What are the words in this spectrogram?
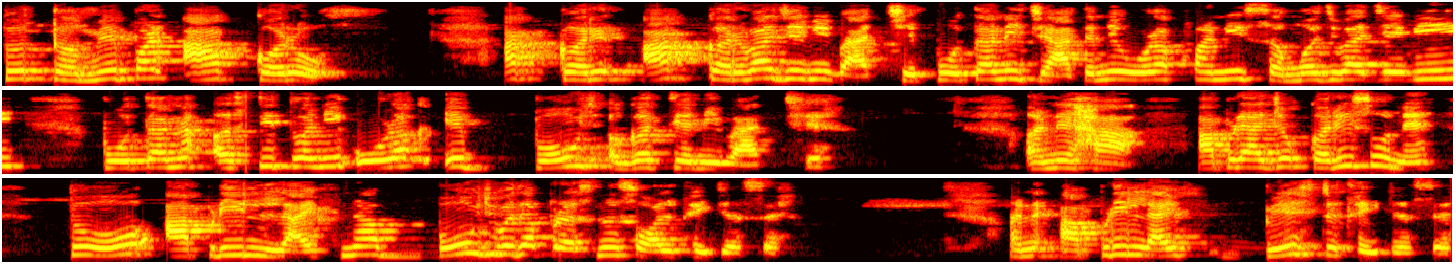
તો તમે પણ આ કરો. આ આ કરવા જેવી વાત છે. પોતાની જાતને ઓળખવાની, સમજવા જેવી, પોતાના અસ્તિત્વની ઓળખ એ બહુ જ અગત્યની વાત છે. અને હા, આપણે આ જો કરીશું ને તો આપણી લાઈફના બહુ જ બધા પ્રશ્ન સોલ્વ થઈ જશે. અને આપણી લાઈફ બેસ્ટ થઈ જશે.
